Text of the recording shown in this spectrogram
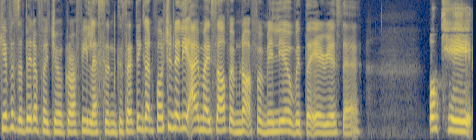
give us a bit of a geography lesson because I think unfortunately I myself am not familiar with the areas there. Okay,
